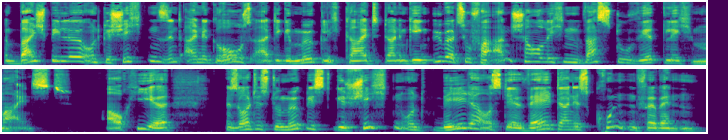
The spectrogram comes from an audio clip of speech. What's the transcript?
Beispiele und Geschichten sind eine großartige Möglichkeit, deinem Gegenüber zu veranschaulichen, was du wirklich meinst. Auch hier solltest du möglichst Geschichten und Bilder aus der Welt deines Kunden verwenden.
